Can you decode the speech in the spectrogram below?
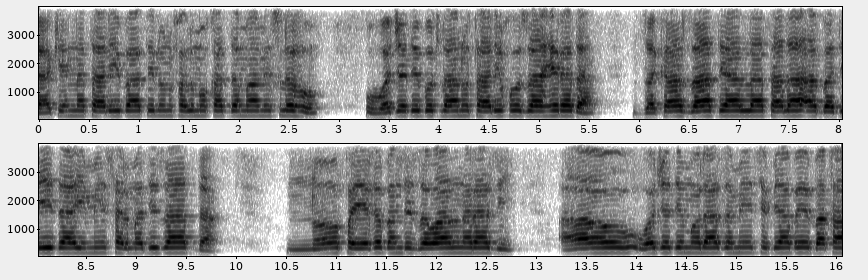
لكن تالي باطل فالمقدمه مثله وجد بطلان تالي خو ظاهره ده ځکه ذات د الله تعالی ابدي دائمي سرمدي ذات ده نو په هغه باندې زوال نه راځي او وجه د ملازمې چې بیا به بقا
